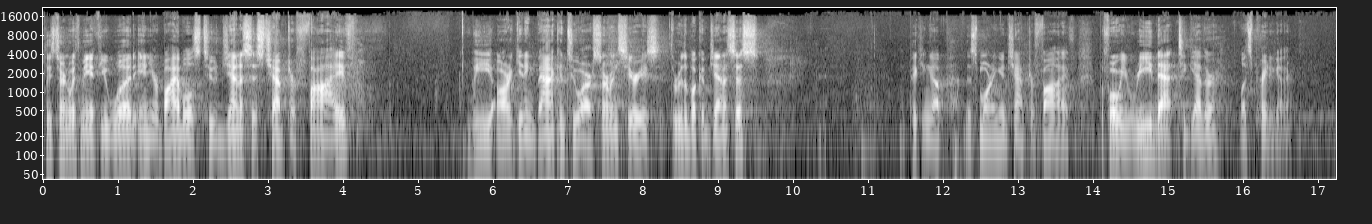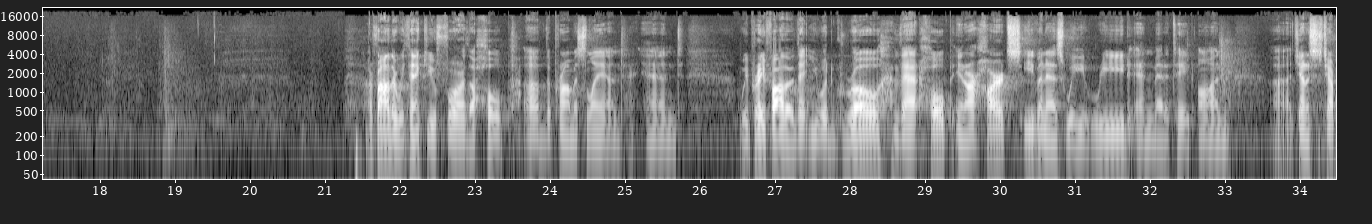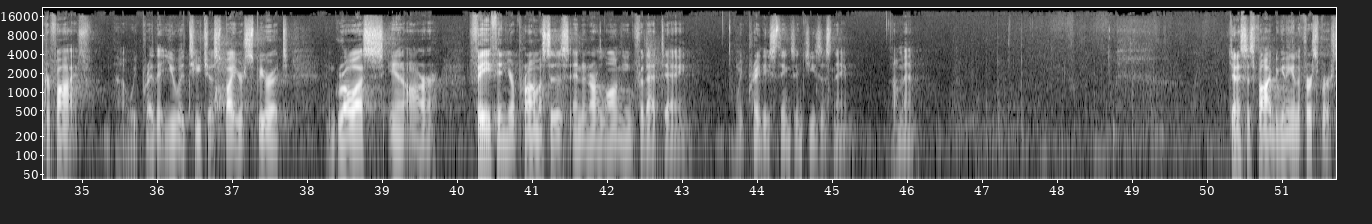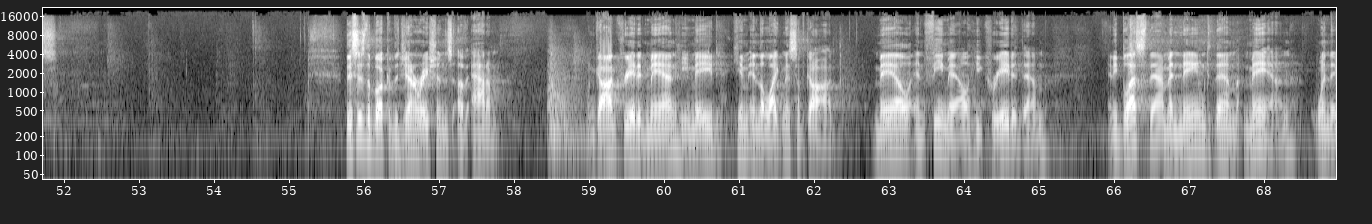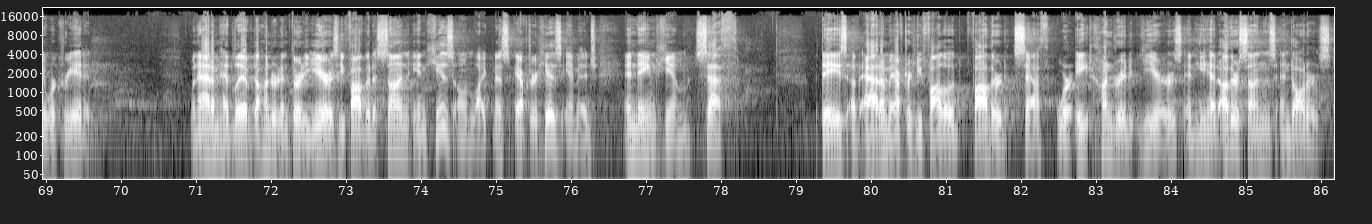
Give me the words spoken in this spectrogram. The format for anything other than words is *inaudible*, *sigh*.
Please turn with me, if you would, in your Bibles to Genesis chapter 5. We are getting back into our sermon series through the book of Genesis. We're picking up this morning in chapter 5. Before we read that together, let's pray together. Our Father, we thank you for the hope of the promised land and we pray, Father, that you would grow that hope in our hearts even as we read and meditate on uh, Genesis chapter 5. Uh, we pray that you would teach us by your Spirit and grow us in our faith in your promises and in our longing for that day. We pray these things in Jesus' name. Amen. Genesis 5, beginning in the first verse. This is the book of the generations of Adam. When God created man, he made him in the likeness of God. Male and female, he created them, and he blessed them and named them man when they were created. When Adam had lived a 130 years, he fathered a son in his own likeness, after his image, and named him Seth. The days of Adam after he followed, fathered Seth were 800 years, and he had other sons and daughters.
